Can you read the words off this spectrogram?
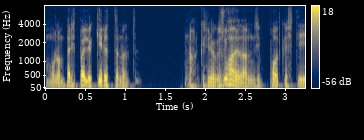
mul on päris paljud kirjutanud, noh, kes minuga suhelnud on, siin podcast'i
